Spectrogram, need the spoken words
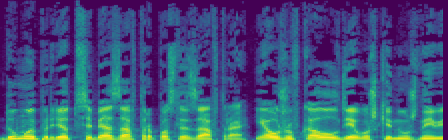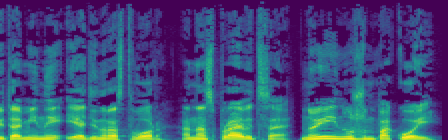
«Думаю, придет в себя завтра-послезавтра. Я уже вколол девушке нужные витамины и один раствор. Она справится. Но ей нужен покой.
